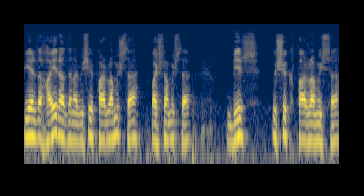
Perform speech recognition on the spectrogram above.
bir yerde hayır adına bir şey parlamışsa, başlamışsa bir ışık parlamışsa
